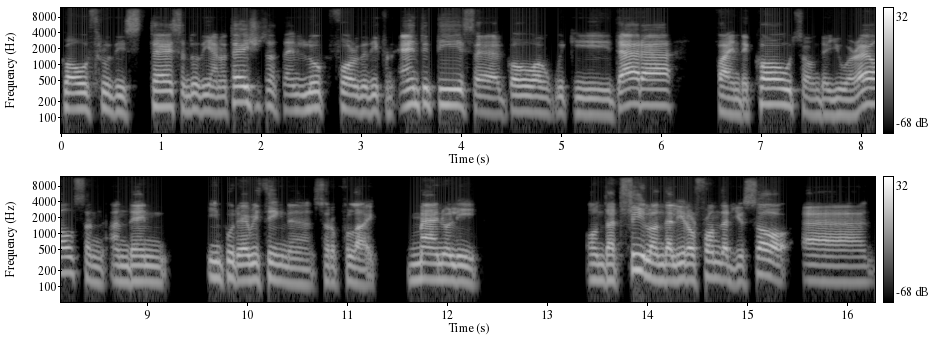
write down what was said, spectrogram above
go through these tests and do the annotations and then look for the different entities, uh, go on Wikidata, find the codes on the URLs, and, and then input everything uh, sort of like manually on that field, on the little form that you saw. And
